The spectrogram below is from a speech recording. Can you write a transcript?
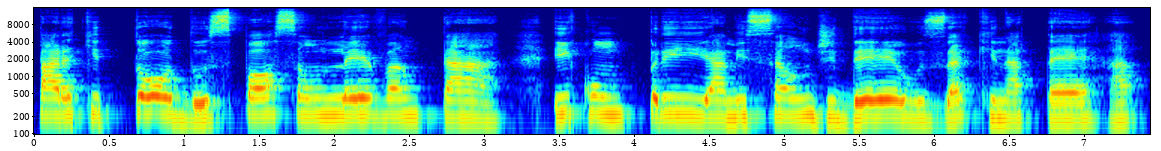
para que todos possam levantar e cumprir a missão de Deus aqui na terra.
